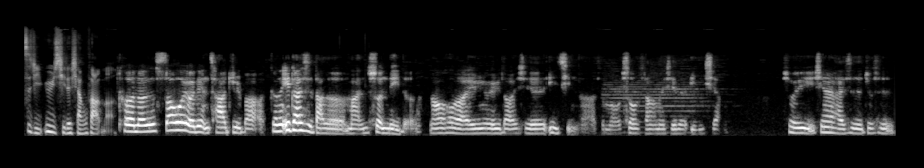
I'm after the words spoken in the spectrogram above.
自己预期的想法吗？可能稍微有点差距吧。可能一开始打的蛮顺利的，然后后来因为遇到一些疫情啊、什么受伤那些的影响，所以现在还是就是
